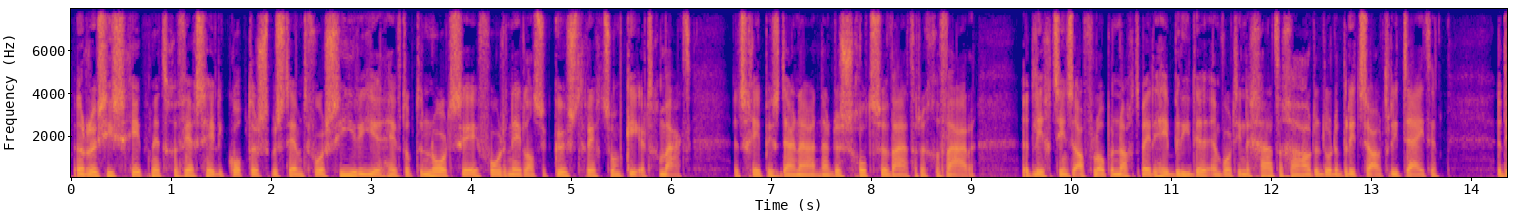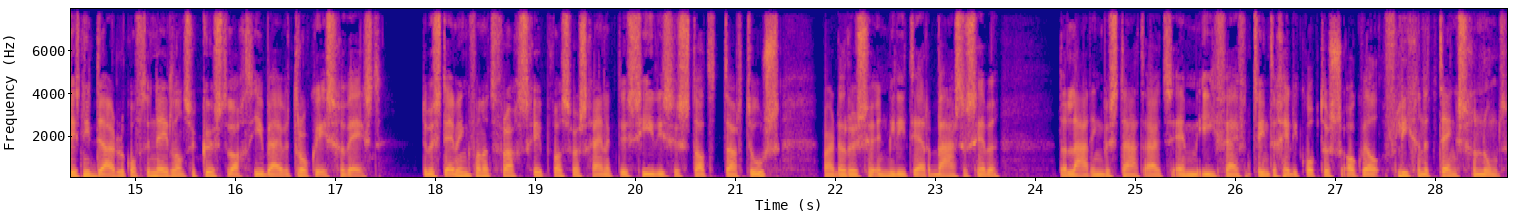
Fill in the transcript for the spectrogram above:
Een Russisch schip met gevechtshelikopters bestemd voor Syrië... heeft op de Noordzee voor de Nederlandse kust rechtsomkeerd gemaakt. Het schip is daarna naar de Schotse wateren gevaren. Het ligt sinds afgelopen nacht bij de Hebride... en wordt in de gaten gehouden door de Britse autoriteiten. Het is niet duidelijk of de Nederlandse kustwacht hierbij betrokken is geweest. De bestemming van het vrachtschip was waarschijnlijk de Syrische stad Tartus... waar de Russen een militaire basis hebben. De lading bestaat uit Mi-25-helikopters, ook wel vliegende tanks genoemd.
